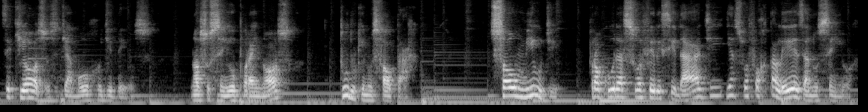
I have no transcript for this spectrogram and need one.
sequiosos de amor de Deus. Nosso Senhor porá em nós tudo o que nos faltar. Só humilde procura a sua felicidade e a sua fortaleza no Senhor.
